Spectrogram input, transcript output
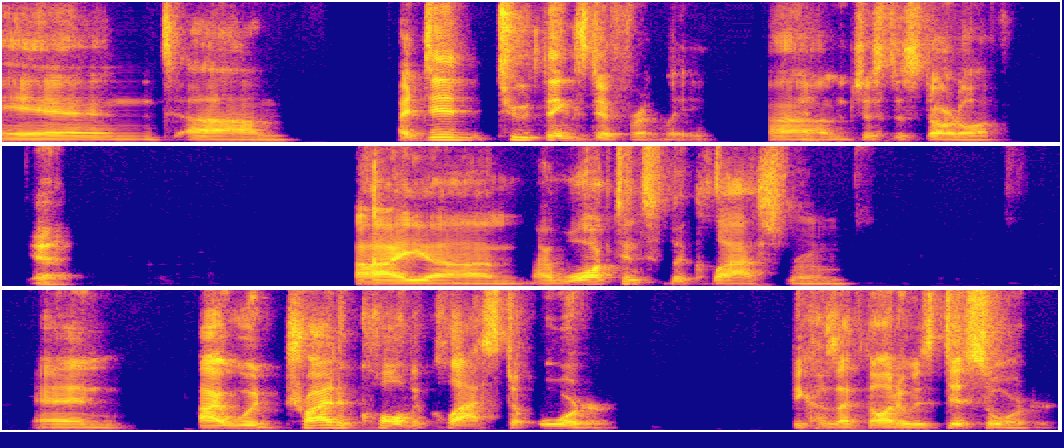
and um, I did two things differently, um, just to start off. Yeah. I um, I walked into the classroom, and I would try to call the class to order because I thought it was disordered,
